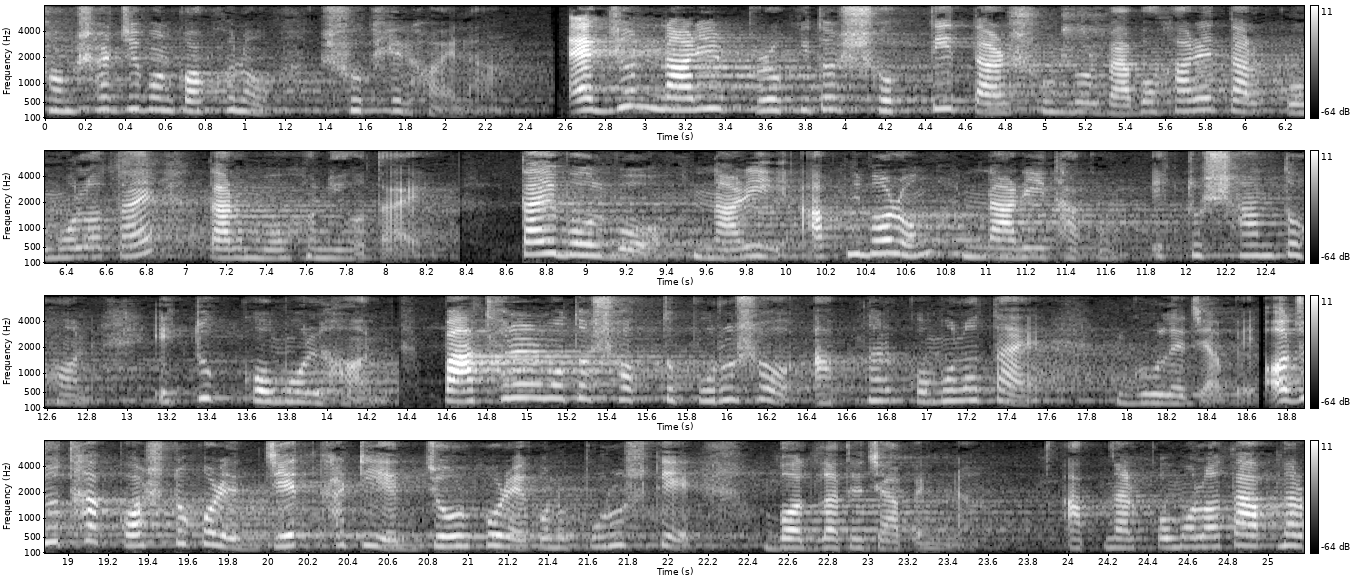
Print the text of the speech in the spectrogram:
সংসার জীবন কখনো সুখের হয় না। একজন নারীর প্রকৃত শক্তি তার সুন্দর ব্যবহারে, তার কোমলতায়, তার মোহনীয়তায়। তাই বলব, নারী, আপনি বরং নারী থাকুন, একটু শান্ত হন, একটু কোমল হন। পাথরের মতো শক্ত পুরুষও আপনার কোমলতায় গলে যাবে। অযথা কষ্ট করে জেদ খাটিয়ে জোর করে কোনো পুরুষকে বদলাতে যাবেন না। আপনার কোমলতা আপনার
